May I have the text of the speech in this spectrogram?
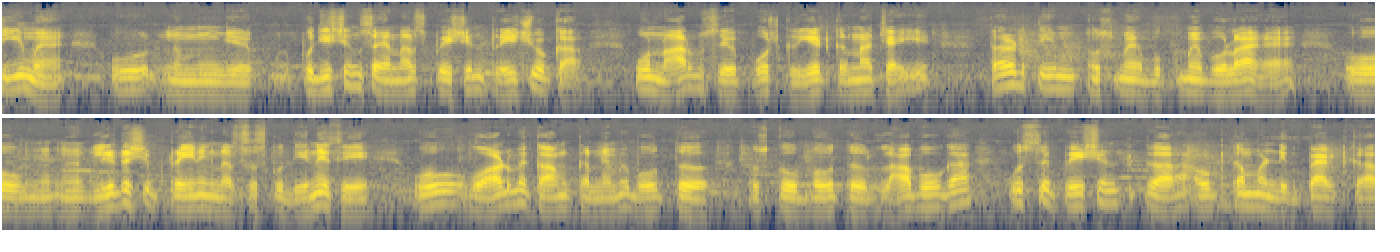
थीम है वो पोजीशंस है नर्स पेशेंट रेशियो का वो नॉर्म से पोस्ट क्रिएट करना चाहिए। थर्ड थीम उसमें बुक में बोला है वो लीडरशिप ट्रेनिंग नर्सेस को देने से वो वार्ड में काम करने में बहुत, उसको बहुत लाभ होगा। उससे पेशेंट का आउटकम एंड इम्पैक्ट का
